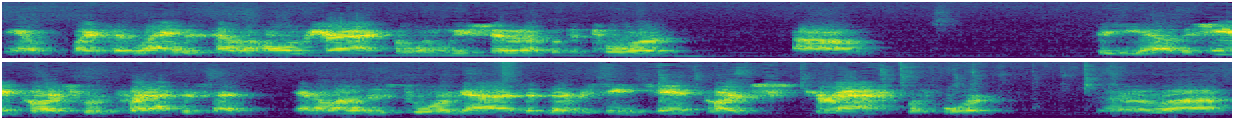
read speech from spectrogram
you know, like I said, Langley's kind of the home track, but when we showed up with the tour, um, the uh, the champ karts were practicing, and a lot of those tour guys had never seen champ karts giraffe before. So, uh,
